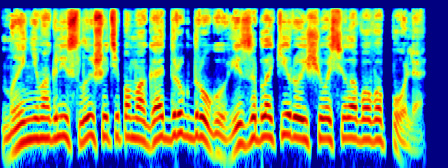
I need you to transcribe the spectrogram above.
Мы не могли слышать и помогать друг другу из-за блокирующего силового поля.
